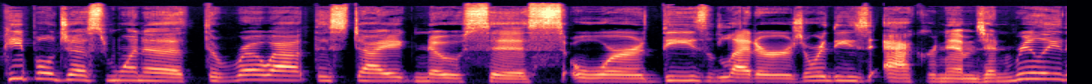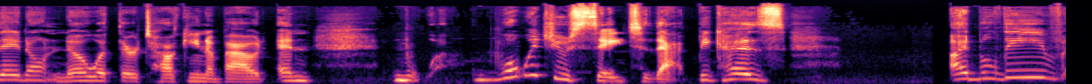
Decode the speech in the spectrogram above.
people just want to throw out this diagnosis or these letters or these acronyms, and really they don't know what they're talking about. And what would you say to that? Because I believe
